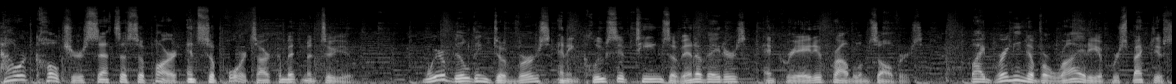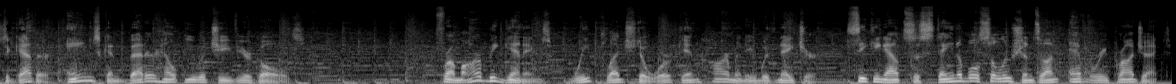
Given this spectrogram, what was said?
Our culture sets us apart and supports our commitment to you. We're building diverse and inclusive teams of innovators and creative problem solvers. By bringing a variety of perspectives together, Ames can better help you achieve your goals. From our beginnings, we pledge to work in harmony with nature, seeking out sustainable solutions on every project.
